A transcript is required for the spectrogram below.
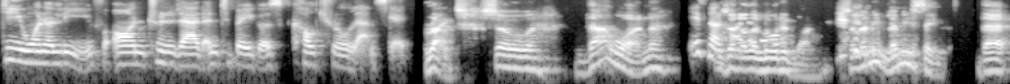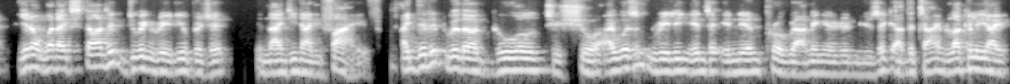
do you want to leave on Trinidad and Tobago's cultural landscape? Right. So that one it's not is another loaded one. So let me let me say that, you know, when I started doing Radio Bridgett in 1995, I did it with a goal to show I wasn't really into Indian programming, Indian music at the time. Luckily, I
